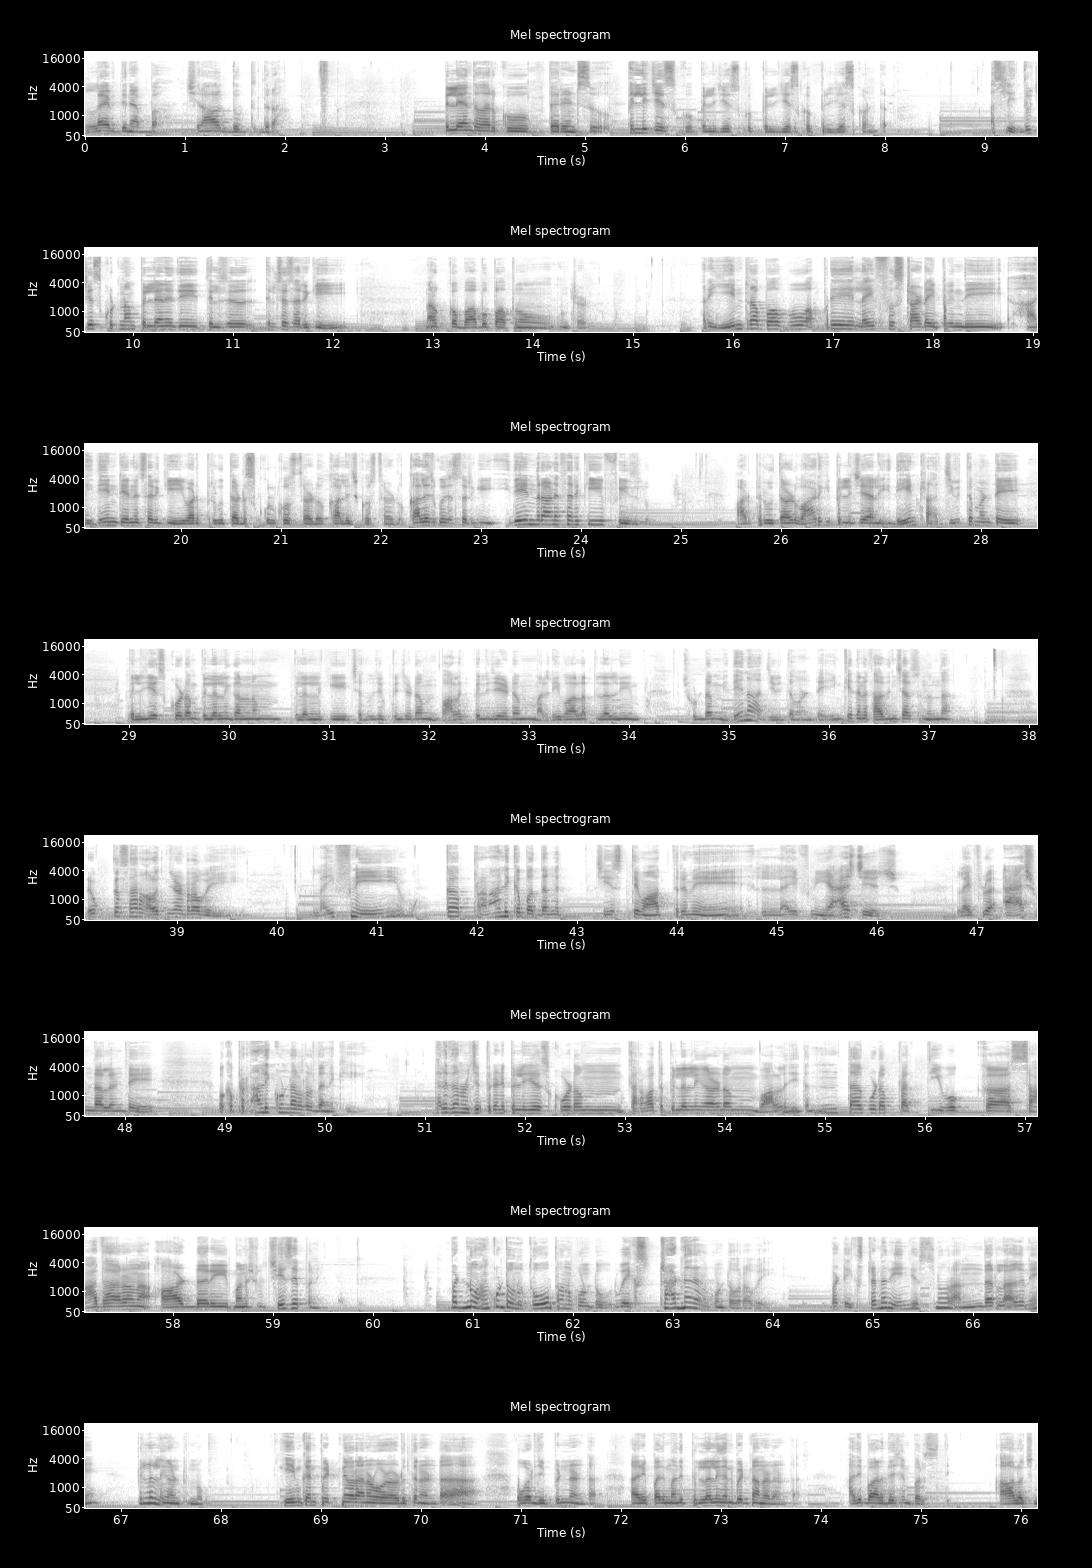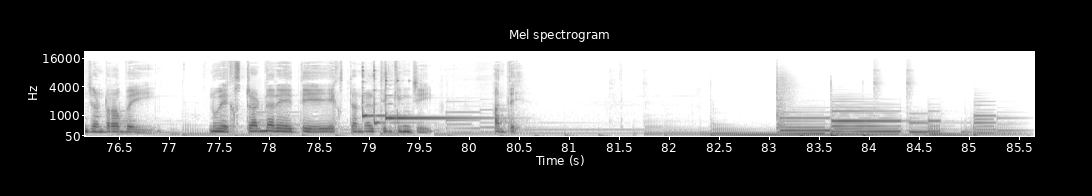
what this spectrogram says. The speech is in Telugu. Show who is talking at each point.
Speaker 1: లైఫ్ దీని అబ్బా చిరాకు దుబ్బుతుందిరా. పెళ్ళేంత వరకు పేరెంట్స్ పెళ్ళి చేసుకో పెళ్ళి చేసుకో పెళ్ళి చేసుకో పెళ్ళి చేసుకుంటారు అసలు ఎందుకు చేసుకుంటున్నాం పెళ్ళి అనేది తెలిసే తెలిసేసరికి మనకు బాబు పాపను ఉంటాడు. అరే ఏంట్రా బాబు అప్పుడే లైఫ్ స్టార్ట్ అయిపోయింది. ఇదేంటి అనేసరికి వాడు పెరుగుతాడు స్కూల్కి వస్తాడు కాలేజ్కి వస్తాడు. కాలేజ్కి వచ్చేసరికి ఇదేంద్రా అనేసరికి ఫీజులు. వాడు పెరుగుతాడు వాడికి పెళ్ళి చేయాలి. ఇదేంట్రా జీవితం అంటే పెళ్ళి చేసుకోవడం పిల్లల్ని కలడం పిల్లలకి చదువు చెప్పించడం వాళ్ళకి పెళ్ళి చేయడం మళ్ళీ వాళ్ళ పిల్లల్ని చూడడం ఇదే నా జీవితం అంటే ఇంకేదైనా సాధించాల్సింది ఉందా? అరే ఒక్కసారి ఆలోచించండి రా భయ్ లైఫ్ని ఒక్క ప్రణాళికబద్ధంగా చేస్తే మాత్రమే లైఫ్ని యాష్ చేయొచ్చు. లైఫ్లో యాష్ ఉండాలంటే ఒక ప్రణాళిక ఉండాలి దానికి. తల్లిదండ్రులు చెప్పిరని పెళ్ళి చేసుకోవడం తర్వాత పిల్లల్ని కనడం వాళ్ళది ఇదంతా కూడా ప్రతి ఒక్క సాధారణ ఆర్డరీ మనుషులు చేసే పని. బట్ నువ్వు అనుకుంటావు నువ్వు తోపు అనుకుంటావు నువ్వు ఎక్స్ట్రాడినరీ అనుకుంటావు రాబోయ్ బట్ ఎక్స్ట్రాడినరీ ఏం చేస్తున్నావు? అందరిలాగానే పిల్లల్ని అంటున్నావు ఏం కనిపెట్టినవరా అని వాడు అడుగుతానంట ఒకటి చెప్పిండంట అరే పది మంది పిల్లల్ని కనిపెట్టిన అన్నాడంట. అది భారతదేశం పరిస్థితి. ఆలోచించండి రాబాయ్ నువ్వు ఎక్స్ట్రాడినరీ అయితే ఎక్స్ట్రాడినరీ థింకింగ్ చేయి ante.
